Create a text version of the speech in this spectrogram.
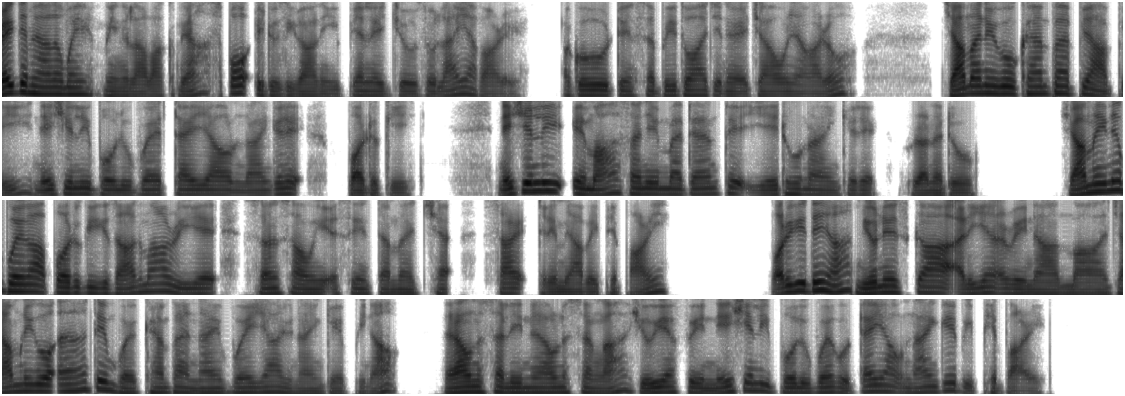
break တဲ့များလုံးပဲမင်္ဂလာပါခင်ဗျာ sport a to z ကနေပြန်လည်ကြိုဆိုလိုက်ရပါတယ်အခုတင်ဆက်ပေးသွားခြင်းတဲ့အကြောင်းအရာကတော့ဂျာမနီကိုခန်းပတ်ပြပြီး Nation League ဘောလုံးပွဲတိုက်ရောက်နိုင်ခဲ့တဲ့ပေါ်တူဂီ Nation League အင်မှာစံချိန်မှတ်တမ်းသစ်ရေးထိုးနိုင်ခဲ့တဲ့ရိုနယ်ဒိုဂျာမနီနဲ့ပွဲကပေါ်တူဂီကစားသမားတွေရဲ့စွမ်းဆောင်ရည်အဆင့်သတ်မှတ်ချက်စိုက်တင်များပဲဖြစ်ပါတယ်ပေါ်တူဂီတင်းဟာမြူနစ်ကအရီယန်အရီနာမှာဂျာမနီကိုအန်အသင့်ပွဲခန်းပတ်နိုင်ပွဲရယူနိုင်ခဲ့ပြီးနောက်2024-2025 UEFA Nation League ဘောလုံးပွဲကိုတက်ရောက်နိုင်ခဲ့ပြီဖြစ်ပါတယ်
